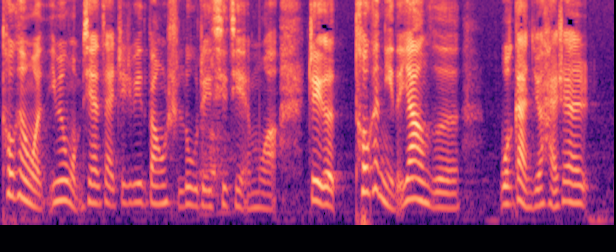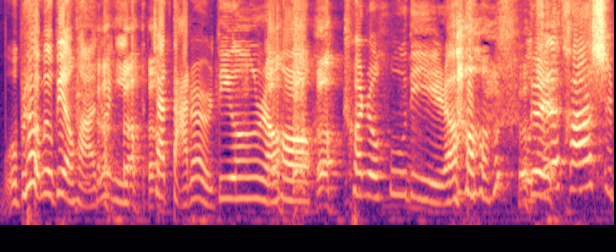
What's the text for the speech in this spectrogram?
Token 我，因为我们现在在 GGV 的办公室录这期节目啊，这个 Token 你的样子，我感觉还是我不知道有没有变化，就是你打打着耳钉，然后穿着 hoodie，然后我觉得他是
